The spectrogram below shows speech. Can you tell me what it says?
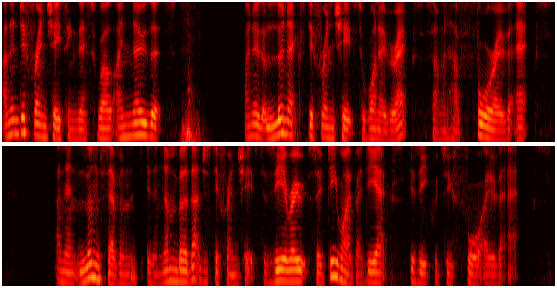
And then differentiating this, well, I know that I know that ln x differentiates to 1 over x, so I'm going to have 4 over x. And then ln 7 is a number, that just differentiates to 0, so dy by dx is equal to 4 over x.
